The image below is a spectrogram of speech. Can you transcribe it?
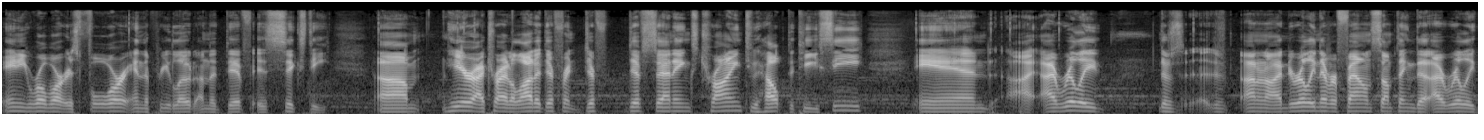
Any roll bar is 4 and the preload on the diff is 60. Um, here I tried a lot of different diff, diff settings trying to help the TC and I, I really there's I don't know I really never found something that I really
